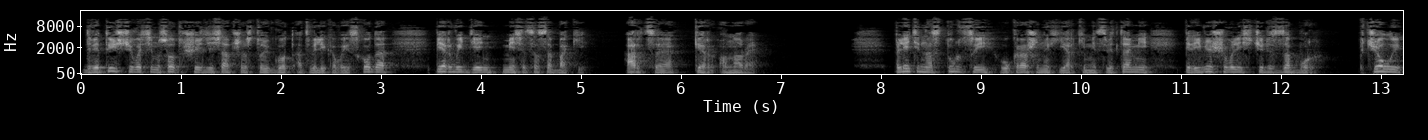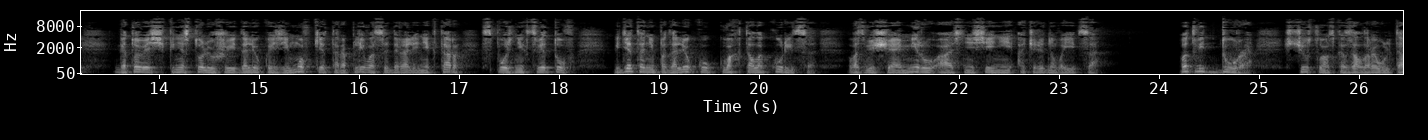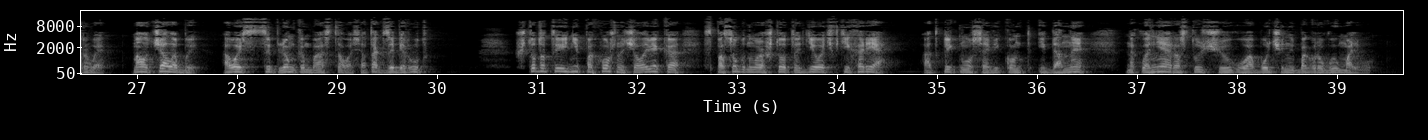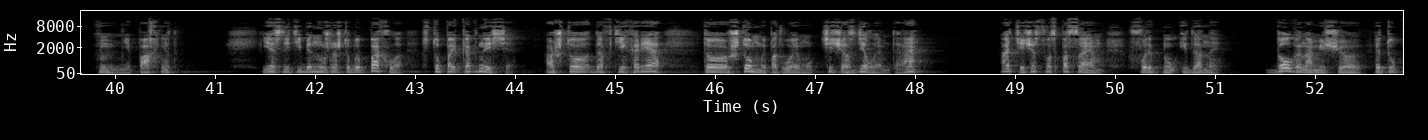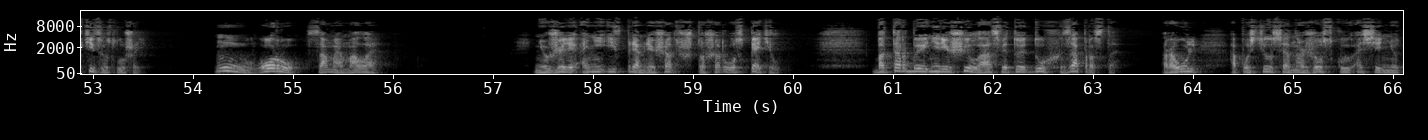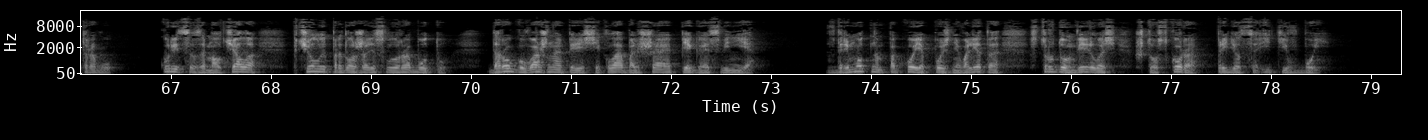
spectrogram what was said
2866 год от Великого Исхода, первый день месяца собаки. Арция Кер-Оноре. Плетина с Турцией, украшенных яркими цветами, перевешивались через забор. Пчелы, готовясь к не столь уж и далекой зимовке, торопливо собирали нектар с поздних цветов. Где-то неподалеку квахтала курица, возвещая миру о снесении очередного яйца. «Вот ведь дура!» — с чувством сказал Рауль Торве. «Молчала бы, а вось с цыпленком бы осталось, а так заберут. Что-то ты не похож на человека, способного что-то делать втихаря, откликнулся Виконт и Дане, наклоняя растущую у обочины багровую мальву. Хм, не пахнет. Если тебе нужно, чтобы пахло, ступай к Агнессе. А что до втихаря, то что мы, по-твоему, сейчас делаем-то, а? Отечество спасаем, фыркнул Идане. Долго нам еще эту птицу слушать? Ну, ору, самое малое. Неужели они и впрямь решат, что Шарло спятил? Батар бы не решил, а Святой Дух запросто. Рауль опустился на жесткую осеннюю траву. Курица замолчала, пчелы продолжали свою работу. Дорогу важно пересекла большая пегая свинья. В дремотном покое позднего лета с трудом верилось, что скоро придется идти в бой.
